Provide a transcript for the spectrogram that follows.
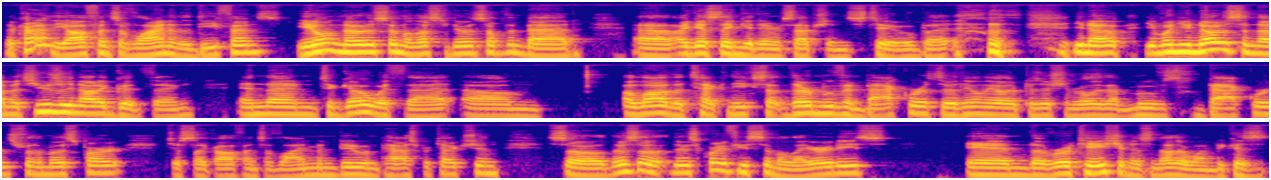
they're kind of the offensive line of the defense. You don't notice them unless they're doing something bad. Uh, I guess they can get interceptions too, but you know when you're noticing them, it's usually not a good thing. And then to go with that, um, a lot of the techniques that they're moving backwards. They're the only other position really that moves backwards for the most part, just like offensive linemen do in pass protection. So there's a there's quite a few similarities. And the rotation is another one because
